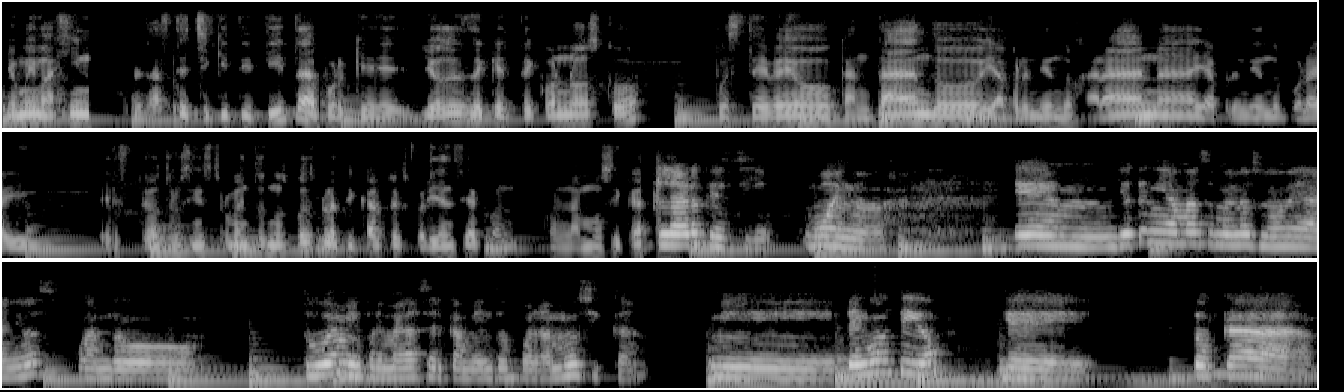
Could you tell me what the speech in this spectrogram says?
Yo me imagino que empezaste chiquititita, porque yo desde que te conozco, pues te veo cantando y aprendiendo jarana y aprendiendo por ahí este, otros instrumentos. ¿Nos puedes platicar tu experiencia con, con la música? Claro que sí. Bueno, em, yo tenía más o menos nueve años cuando tuve mi primer acercamiento con la música. Mi, tengo un tío que toca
